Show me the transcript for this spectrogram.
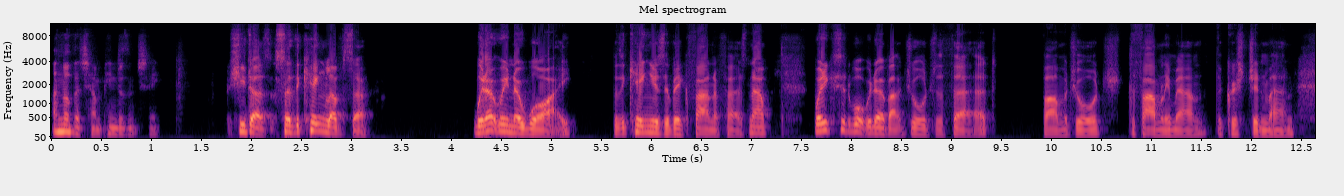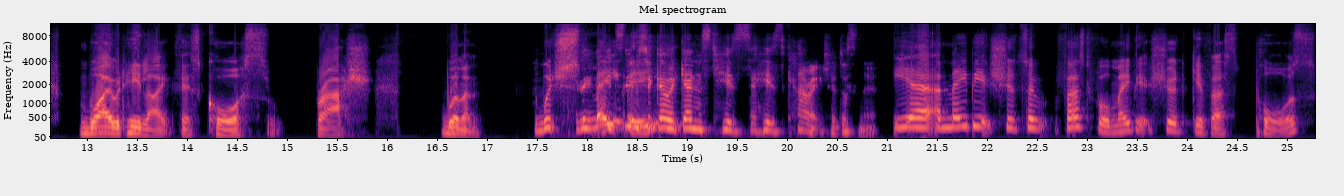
another champion, doesn't she? She does. So the king loves her. We don't really know why, but the king is a big fan of hers. Now, when you consider what we know about George III, Farmer George, the family man, the Christian man, why would he like this coarse, brash woman? which It, maybe it seems to go against his his character, doesn't it? Yeah, and maybe it should. So, first of all, maybe it should give us pause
